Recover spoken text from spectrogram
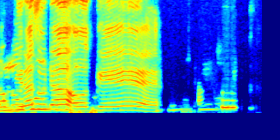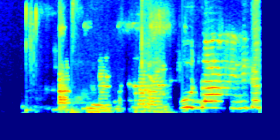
Kira sudah, oke. Udah, ini kan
